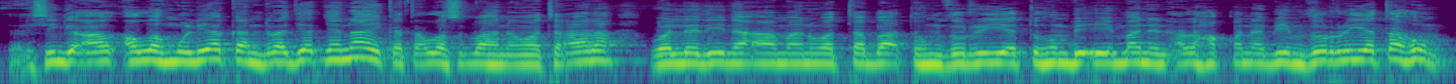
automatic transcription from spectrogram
sehingga Allah muliakan derajatnya naik kata Allah Subhanahu wa taala walladzina amanu wattaba'tuhum dzurriyyatuhum biimanin alhaqna bihim dzurriyyatahum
